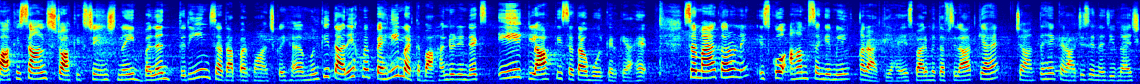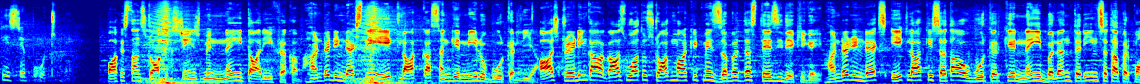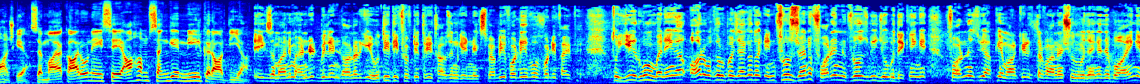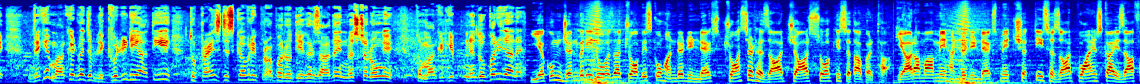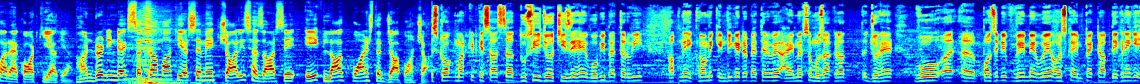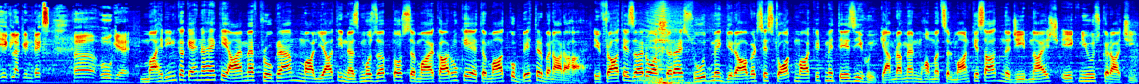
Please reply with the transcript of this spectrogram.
Pakistan stock exchange नई बुलंद तरीन सतह पर पहुँच गई है। मुल्की तारीख में पहली मरतबा हंड्रेड इंडेक्स एक लाख की सतह अबूर कर गया है। सरमाकारों ने इसको अहम संग मील करार दिया है। इस बारे में तफसलत क्या है, जानते हैं कराची से नजीब नाइज की इस रिपोर्ट में। पाकिस्तान स्टॉक एक्सचेंज में नई तारीख रकम। हंड्रेड इंडेक्स ने एक लाख का संगे मील अबूर कर लिया। आज ट्रेडिंग का आगाज़ हुआ तो स्टॉक मार्केट में ज़बरदस्त तेज़ी देखी गई। हंड्रेड इंडेक्स एक लाख की सतह अबूर करके नई बुलंद तरीन सतह पर पहुँच गया। सरमाकारों ने इसे अहम संगे मील करार दिया। एक जमाने में हंड्रेड बिलियन डॉलर की होती थी, फिफ्टी थ्री थाउज़ेंड तो ये रूम बनेगा और अगर ऊपर जाएगा तो इन्फ्लोज जो है ना फॉरन इन्फ्लोज भी जो देखेंगे फॉरनर्स भी आपके मार्केट की तरफ़ आना शुरू हो जाएँगे जब वो आएँगे। देखिए मार्केट में जब लिक्विडिटी आती है तो प्राइस डिस्कवरी प्रॉपर होती है। अगर ज़्यादा इन्वेस्टर होंगे तो मार्केट की ने तो ऊपर ही जाना है। यकुम जनवरी 2024 को 100 इंडेक्स चौसठ हज़ार चार सौ की सतह पर था। 11 माह में 100 इंडेक्स में छत्तीस हज़ार पॉइंट का इजाफा रिकॉर्ड किया गया। 100 इंडेक्स 17 माह के अरसे में चालीस हज़ार से एक लाख पॉइंट तक जा पहुँचा। स्टॉक मार्केट के साथ साथ दूसरी जो चीज़ें हैं वो भी बेहतर हुई। अपने इकोनॉमिक इंडिकेटर बेहतर हुए। आई से मुजाकर जो है वो पॉजिटिव वे में हुए और उसका इम्पैक्ट आप देख रहे हैं कि एक लाख इंडेक्स हो गया है। माहरीन का कहना है की आई एम एफ़ प्रोग्राम मालियाती नजमो जब्त और सरमाकारों के अहतमाद को बेहतर बना रहा है। इफरात ज़र और शरह सूद में गिरावट से स्टॉक मार्केट में तेज़ी हुई। कैमरामैन मोहम्मद सलमान के साथ नजीब नाइश, एक न्यूज़ कराची।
